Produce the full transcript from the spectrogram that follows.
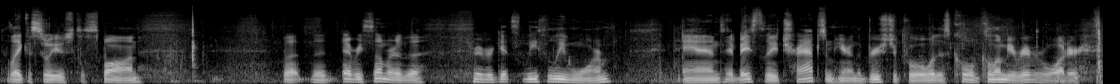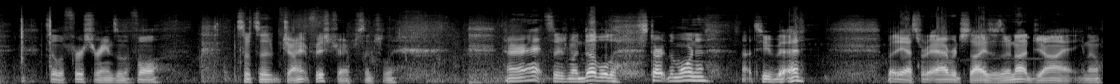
to Lake Osoyoos to spawn. But the, every summer the river gets lethally warm and it basically traps them here in the Brewster Pool with this cold Columbia River water until the first rains in the fall. So it's a giant fish trap essentially. All right, so there's my double to start the morning. Not too bad. But yeah, sort of average sizes. They're not giant, you know,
